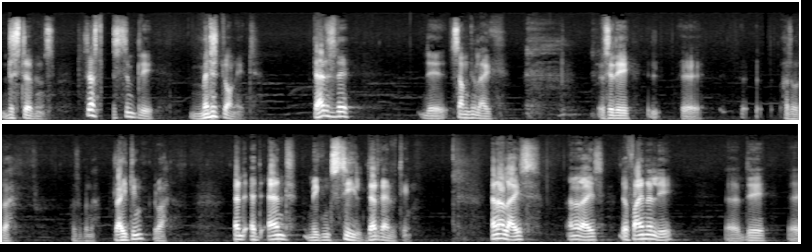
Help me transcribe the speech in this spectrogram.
disturbance just simply meditate on it. That is the the something like you see the uh, 가서다. 가서구나. Writing right. And at the end making seal that kind of thing. Analyze analyze, then finally uh, the, uh,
